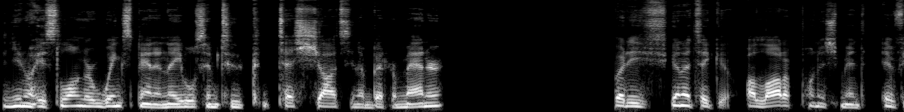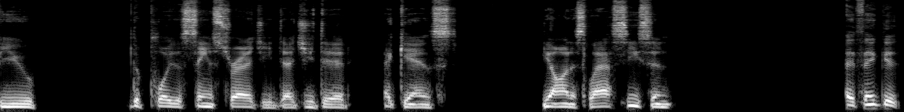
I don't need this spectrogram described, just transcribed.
you know, his longer wingspan enables him to contest shots in a better manner. But he's going to take a lot of punishment if you deploy the same strategy that you did against Giannis last season. I think it.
